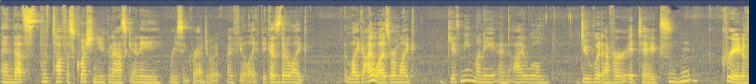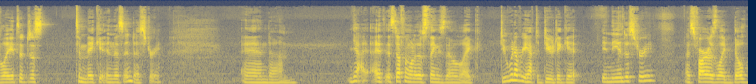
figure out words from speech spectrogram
And that's the toughest question you can ask any recent graduate, I feel like, because they're like, like I was, where I'm like, give me money and I will do whatever it takes creatively to just to make it in this industry. And um, yeah, it's definitely one of those things though. Like, do whatever you have to do to get in the industry, as far as like build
